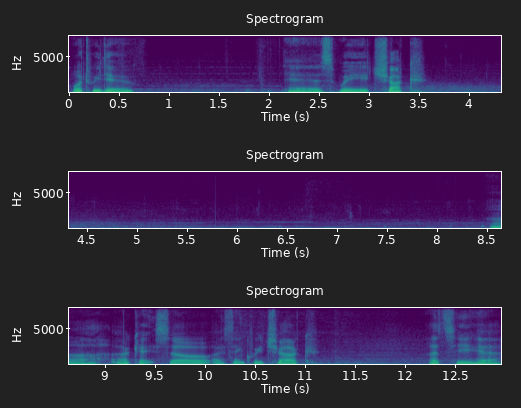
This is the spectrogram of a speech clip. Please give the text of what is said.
what we do is we chuck Ah, okay, so I think we chuck let's see here.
